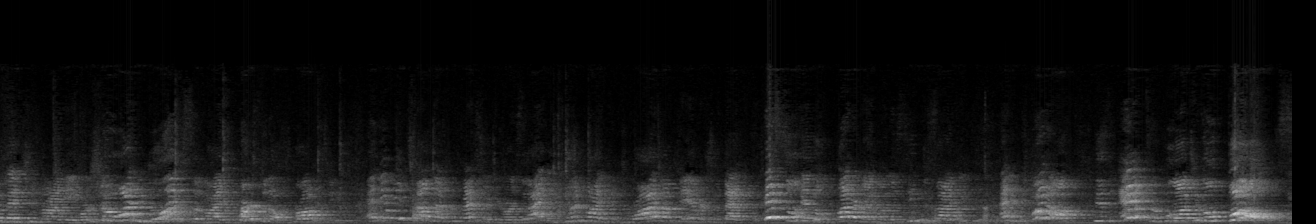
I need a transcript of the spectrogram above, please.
to mention my name or show one glimpse of my personal property. And you can tell that professor of yours that I have a good mind to drive up to Amherst with that pistol-handled butter knife on the seat beside me and cut off his anthropological balls!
